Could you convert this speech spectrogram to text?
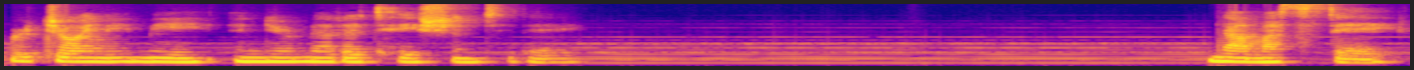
for joining me in your meditation today. Namaste.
